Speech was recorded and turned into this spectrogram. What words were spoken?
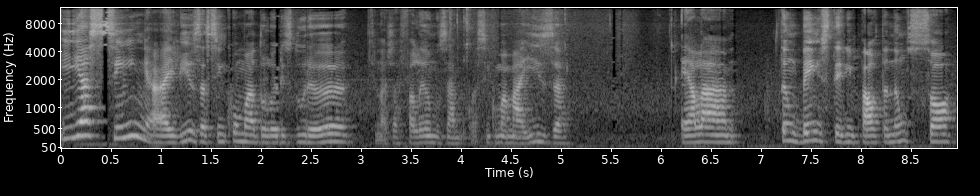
E assim, a Elisa, assim como a Dolores Duran, que nós já falamos, assim como a Maísa, ela também esteve em pauta não só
